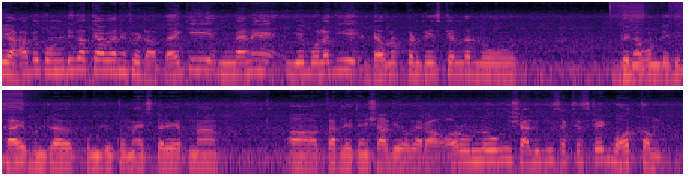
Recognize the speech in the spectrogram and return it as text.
यहाँ पे कुंडली का क्या बेनिफिट आता है कि मैंने ये बोला कि डेवलप कंट्रीज़ के अंदर लोग बिना कुंडली दिखाए मतलब कुंडली को मैच करे अपना आ, कर लेते हैं शादी वगैरह। और उन लोगों की शादी की सक्सेस रेट बहुत कम है।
